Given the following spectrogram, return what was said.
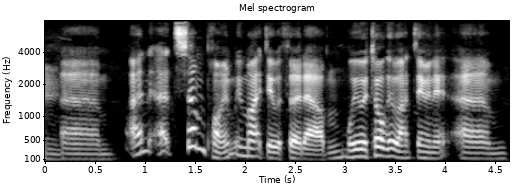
Um, and at some point we might do a third album. We were talking about doing it um,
